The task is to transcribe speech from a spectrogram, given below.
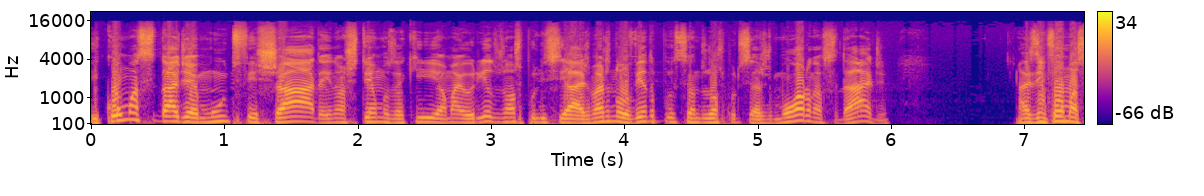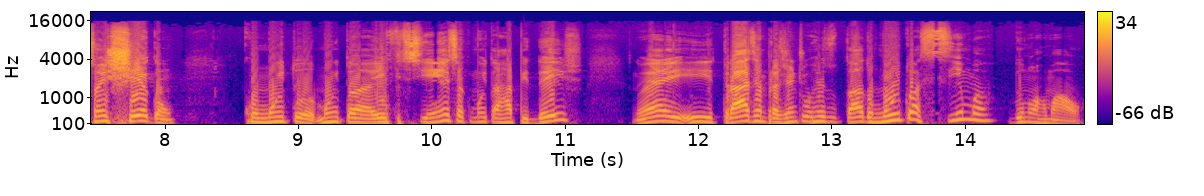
E como a cidade é muito fechada, e nós temos aqui a maioria dos nossos policiais, mais de 90% dos nossos policiais moram na cidade, as informações chegam com muito, muita eficiência, com muita rapidez, né, e, e trazem para a gente um resultado muito acima do normal.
